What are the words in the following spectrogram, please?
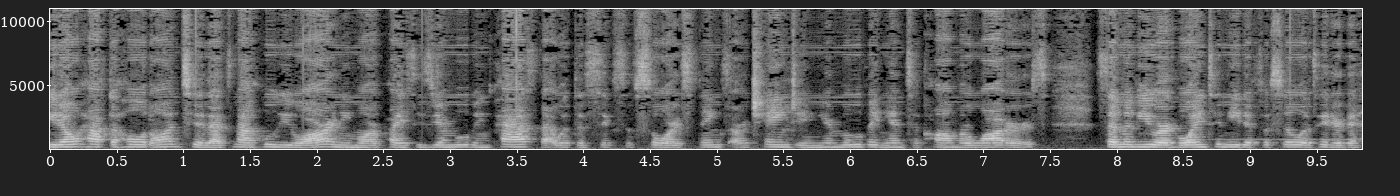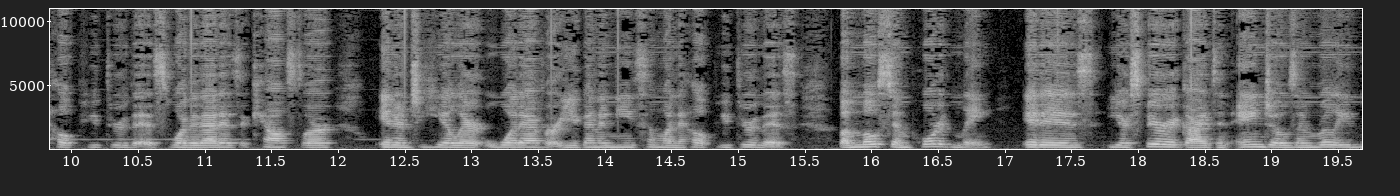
You don't have to hold on to that's not who you are anymore, Pisces. You're moving past that with the Six of Swords. Things are changing. You're moving into calmer waters. Some of you are going to need a facilitator to help you through this, whether that is a counselor, energy healer, whatever. You're going to need someone to help you through this. But most importantly, it is your spirit guides and angels and really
